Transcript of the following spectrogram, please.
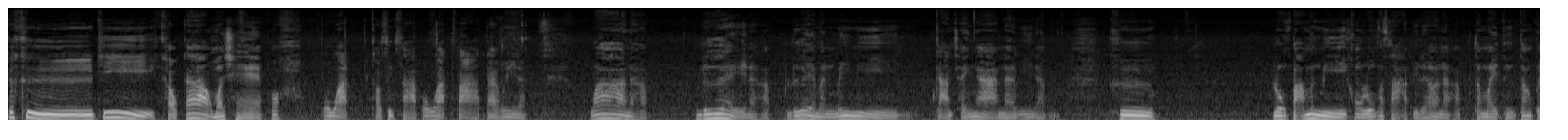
ก็คือที่เขาก้าวมาแฉเพราะประวัติเขาศึกษาประวัติศาสตร์นะพวกนี้นะว่านะครับเลื่อยนะครับเลื่อยมันไม่มีการใช้งานนะพี่นะคือโรงปั๊มมันมีของโรงกระสาบอยู่แล้วนะครับทำไมถึงต้องไป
